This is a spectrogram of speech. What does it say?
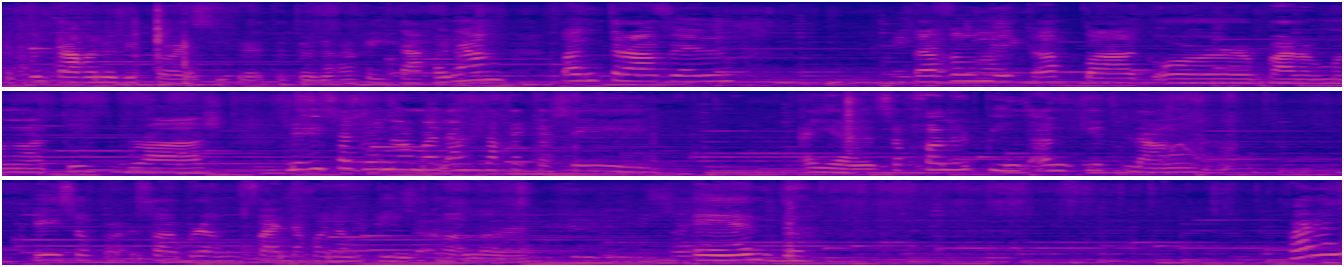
Nagpunta ako ng Victoria's Secret. Ito, nakakita ko ng pang-travel travel makeup bag or parang mga toothbrush. May isa doon naman, ang laki kasi. Ayan, sa color pink, ang cute lang. Okay, so, sobrang fan ako ng pink color. And, parang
